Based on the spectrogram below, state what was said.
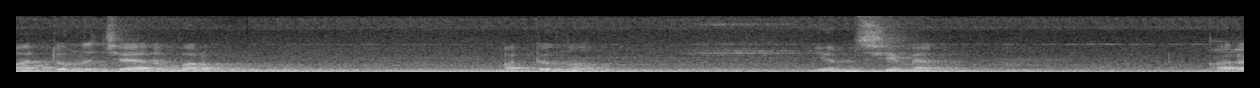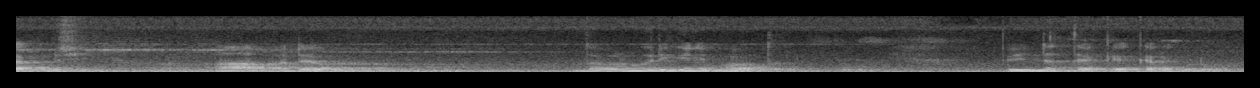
മറ്റൊന്ന് ചേനമ്പാറ കുടുംബം മറ്റൊന്ന് എം സി മേനോൻ കാരാക്കുറിശി ആ മറ്റേ എന്താ പറയുക മുരിങ്ങിനി ഭാഗത്ത്. പിന്നെ തെക്കേക്കര. കുടുംബം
